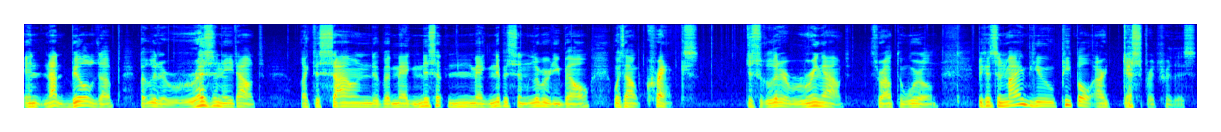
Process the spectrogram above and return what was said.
and not build up, but let it resonate out like the sound of a magnificent, magnificent Liberty Bell without cracks. Just let it ring out throughout the world. Because, in my view, people are desperate for this.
